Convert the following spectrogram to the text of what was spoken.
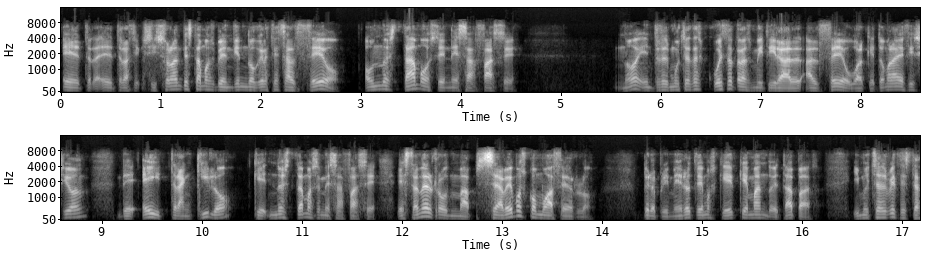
eh, eh, tráfico, si solamente estamos vendiendo gracias al CEO, aún no estamos en esa fase. ¿no? Entonces muchas veces cuesta transmitir al, al CEO o al que toma la decisión de, hey, tranquilo, que no estamos en esa fase. Está en el roadmap, sabemos cómo hacerlo, pero primero tenemos que ir quemando etapas. Y muchas veces te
